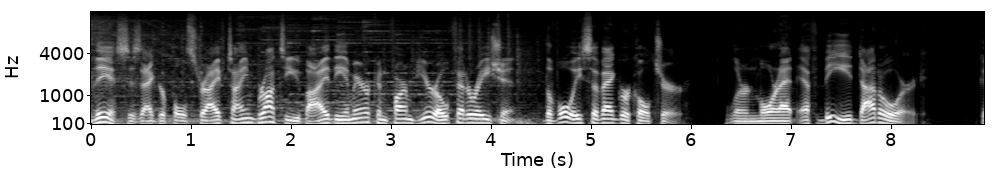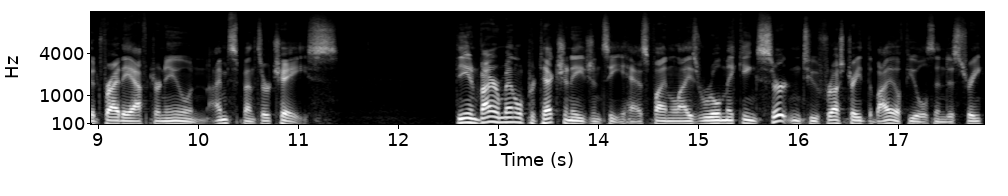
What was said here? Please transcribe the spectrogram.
This is AgriPulse Drive Time brought to you by the American Farm Bureau Federation, the voice of agriculture. Learn more at fb.org. Good Friday afternoon. I'm Spencer Chase. The Environmental Protection Agency has finalized rulemaking certain to frustrate the biofuels industry.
